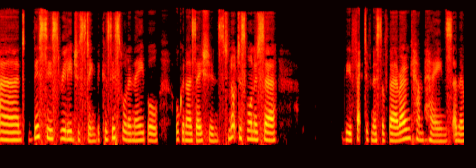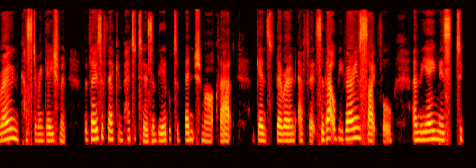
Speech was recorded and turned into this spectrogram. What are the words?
And this is really interesting because this will enable organizations to not just monitor the effectiveness of their own campaigns and their own customer engagement, but those of their competitors and be able to benchmark that against their own efforts. So that will be very insightful and the aim is to,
